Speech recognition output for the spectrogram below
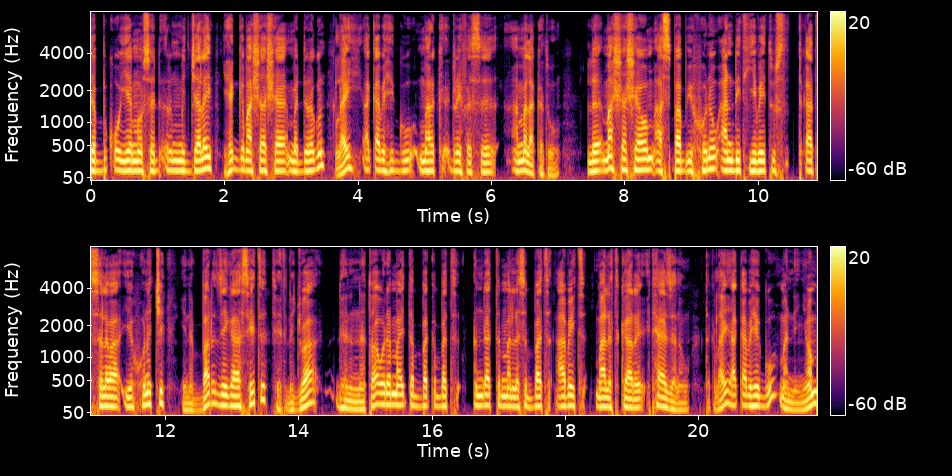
ደብቆ የመውሰድ እርምጃ ላይ የሕግ ማሻሻያ መደረጉን ጠቅላይ አቃቤ ሕጉ ማርክ ድሬፈስ አመላከቱ። ለማሻሻያውም አስባብ የሆነው አንዲት የቤት ውስጥ ጥቃት ሰለባ የሆነች የነባር ዜጋ ሴት ሴት ልጇ ደህንነቷ ወደማይጠበቅበት እንዳትመለስባት አቤት ማለት ጋር የተያያዘ ነው። ጠቅላይ አቃቤ ሕጉ ማንኛውም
